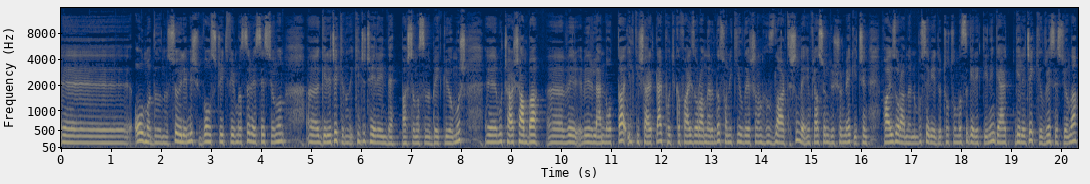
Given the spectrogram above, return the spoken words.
e, olmadığını söylemiş. Wall Street firması resesyonun e, gelecek yılın ikinci çeyreğinde başlamasını bekliyormuş. E, bu çarşamba e, ver, verilen notta ilk işaretler politika faiz oranlarında son iki yılda yaşanan hızlı artışın ve enflasyonu düşürmek için faiz oranlarının bu seviyede tutulması gerektiğini gerektiğinin gel gelecek yıl resesyona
